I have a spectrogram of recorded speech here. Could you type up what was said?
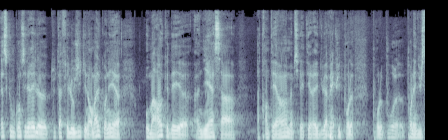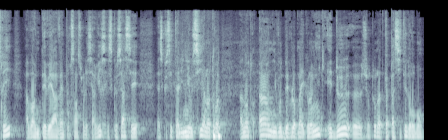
Est-ce que vous considérez le, tout à fait logique et normal qu'on ait euh, au Maroc des, euh, un IS à, à 31, même s'il a été réduit à 28 pour le pour le pour, pour l'industrie, avoir une TVA à 20% sur les services? Est-ce que ça c'est est-ce que c'est aligné aussi à notre à notre un niveau de développement économique et deux euh, surtout notre capacité de rebond?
